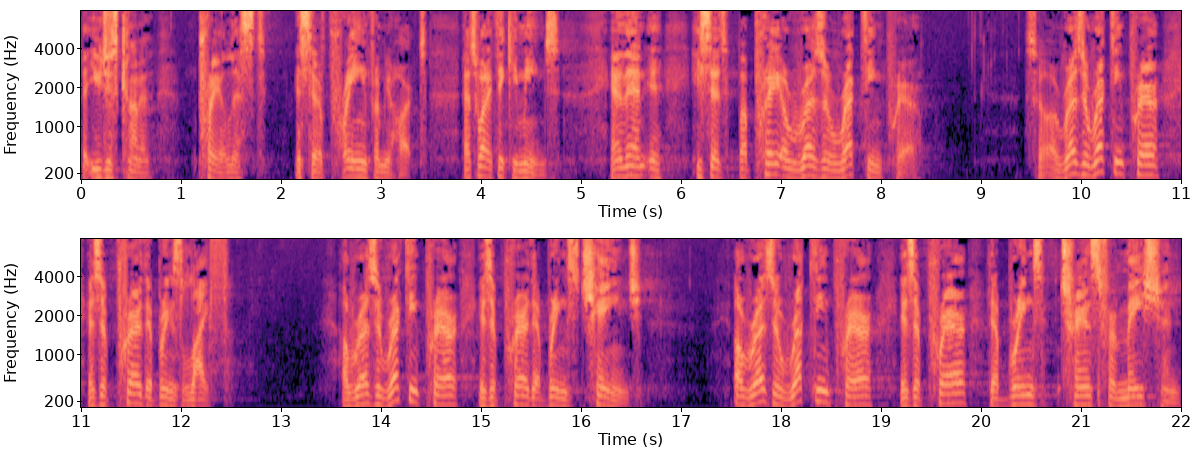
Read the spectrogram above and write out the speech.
that you just kind of pray a list instead of praying from your heart. That's what I think he means. And then he says, but pray a resurrecting prayer. So a resurrecting prayer is a prayer that brings life. A resurrecting prayer is a prayer that brings change. A resurrecting prayer is a prayer that brings transformation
